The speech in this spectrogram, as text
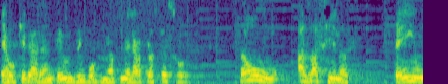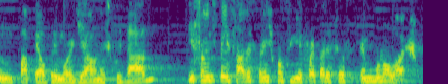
é o que garantem um desenvolvimento melhor para as pessoas. Então, as vacinas têm um papel primordial nesse cuidado e são indispensáveis para a gente conseguir fortalecer o sistema imunológico.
